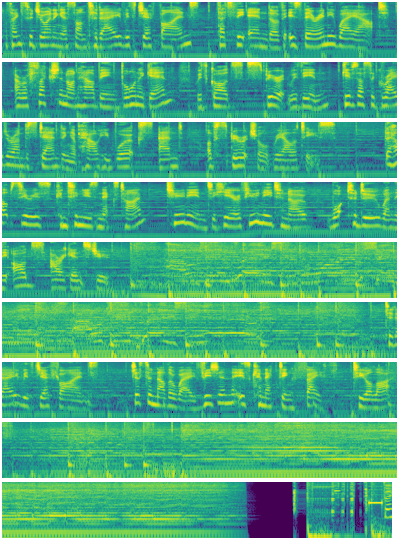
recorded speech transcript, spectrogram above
Thanks for joining us on Today with Jeff Vines. That's the end of Is There Any Way Out? A reflection on how being born again with God's Spirit within gives us a greater understanding of how He works and of spiritual realities. The Help series continues next time. Tune in to hear if you need to know what to do when the odds are against you. Today with Jeff Vines. Just another way Vision is connecting faith to your life.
